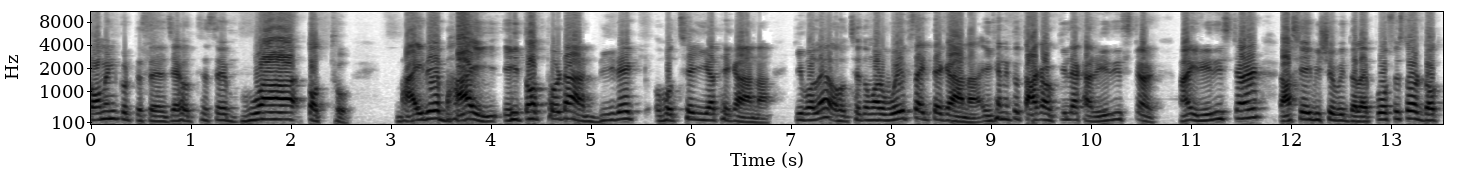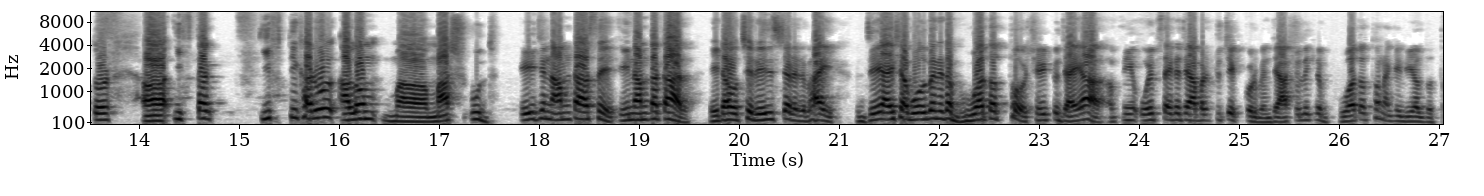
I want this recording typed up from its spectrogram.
কমেন্ট করতেছে যে হচ্ছে ভুয়া তথ্য। ভাই রে ভাই, এই তথ্যটা ডিরেক্ট হচ্ছে ইয়া থেকে আনা। কি বলে? হচ্ছে তোমার ওয়েবসাইট থেকে আনা। এখানে একটু তাকাও, কি লেখা? রেজিস্টার ভাই রেজিস্টার রাজশাহী বিশ্ববিদ্যালয়। Professor doctor Iftak Iftikharul Alam Masud. এই যে নামটা আছে, এই নামটা কার? এটা হচ্ছে রেজিস্টারের। ভাই, যে আইসা বলবেন এটা ভুয়া তথ্য, সে একটু যাইয়া আপনি ওয়েবসাইটে যে আবার একটু চেক করবেন যে আসলে কি ভুয়া তথ্য নাকি রিয়েল তথ্য।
